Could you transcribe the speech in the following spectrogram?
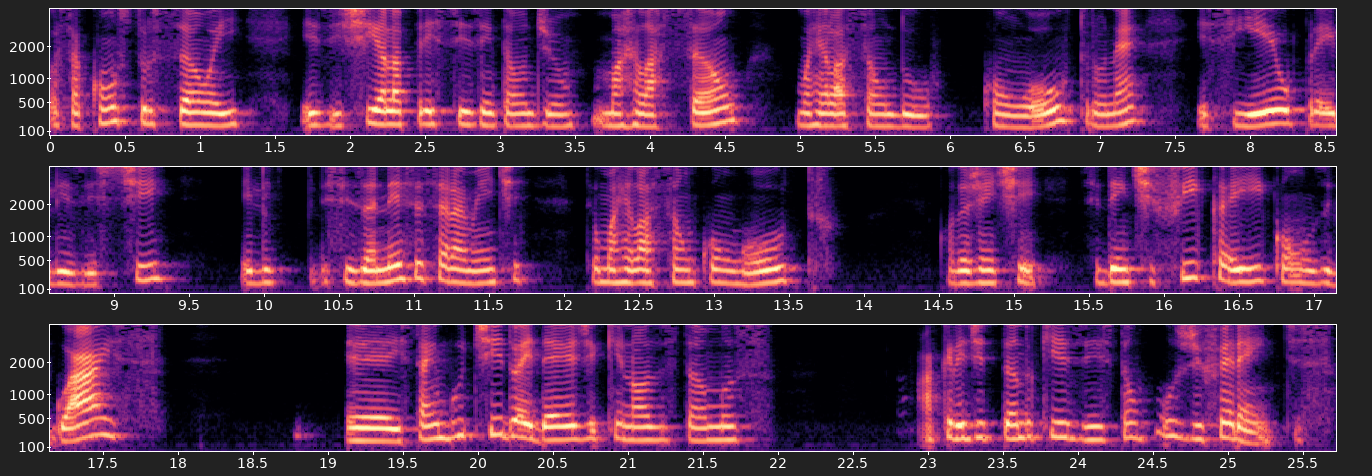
essa construção aí existir, ela precisa então de uma relação, uma relação do com o outro, né? Esse eu para ele existir, ele precisa necessariamente ter uma relação com o outro. Quando a gente se identifica aí com os iguais, é, está embutido a ideia de que nós estamos acreditando que existam os diferentes.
